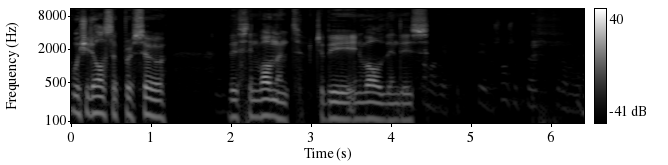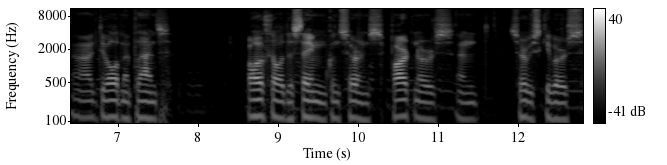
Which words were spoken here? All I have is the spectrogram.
We should also pursue this involvement to be involved in these uh, development plans. Also, the same concerns partners and service givers.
